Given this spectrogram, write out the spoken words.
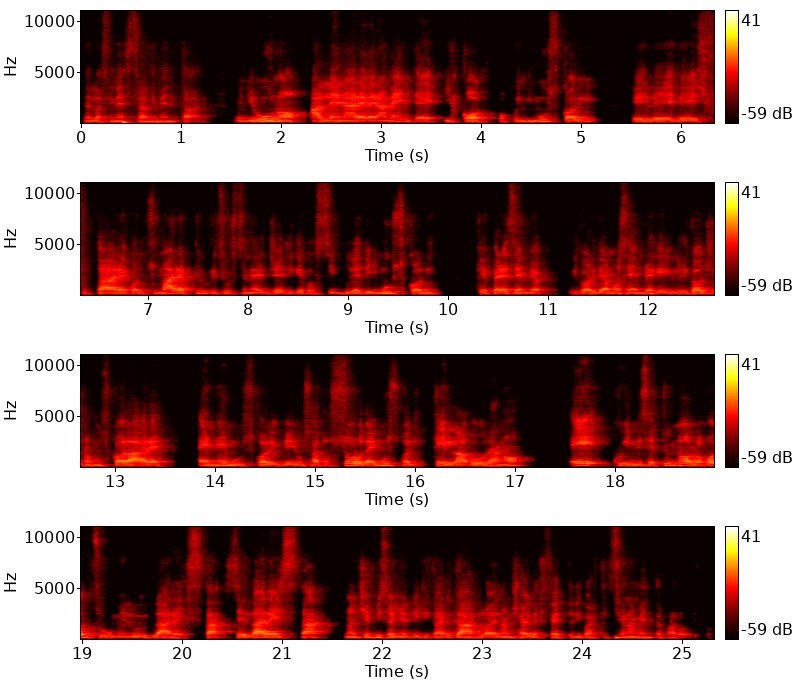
nella finestra alimentare. Quindi uno, allenare veramente il corpo, quindi muscoli, le, le, sfruttare, consumare più risorse energetiche possibile dei muscoli che per esempio ricordiamo sempre che il glicogeno muscolare è nei muscoli, viene usato solo dai muscoli che lavorano e quindi se tu non lo consumi lui la resta, se la resta non c'è bisogno di ricaricarlo e non c'è l'effetto di partizionamento calorico.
